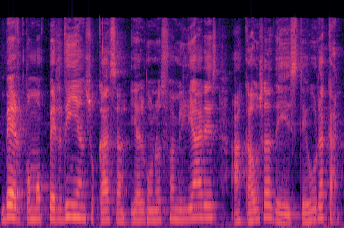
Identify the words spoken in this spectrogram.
ver cómo perdían su casa y algunos familiares a causa de este huracán.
